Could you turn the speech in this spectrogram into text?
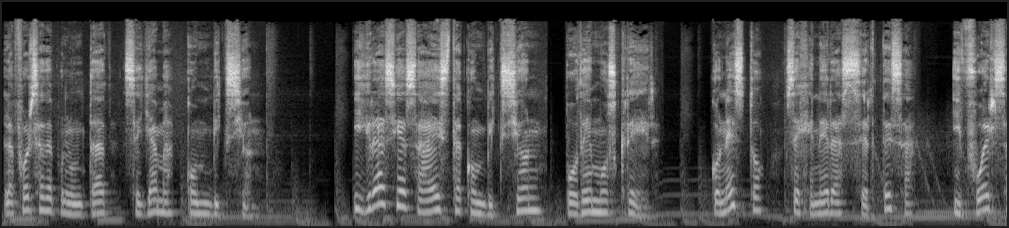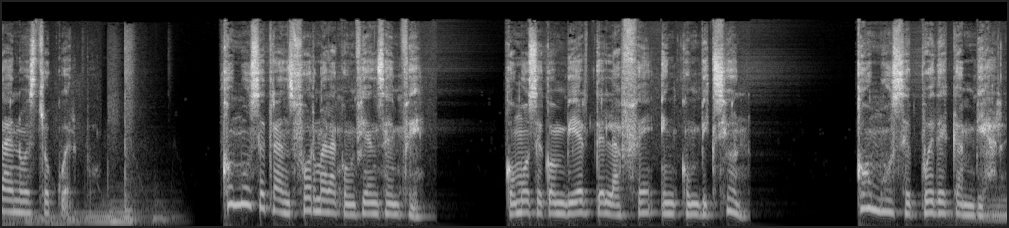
la fuerza de voluntad se llama convicción. Y gracias a esta convicción podemos creer. Con esto se genera certeza y fuerza en nuestro cuerpo. ¿Cómo se transforma la confianza en fe? ¿Cómo se convierte la fe en convicción? ¿Cómo se puede cambiar?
